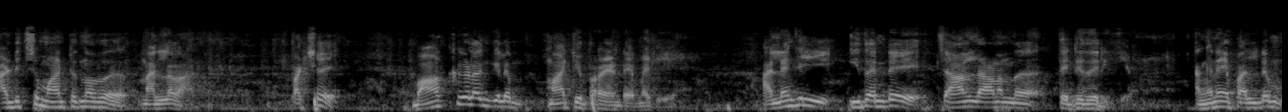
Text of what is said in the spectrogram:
അടിച്ചു മാറ്റുന്നത് നല്ലതാണ്. പക്ഷേ വാക്കുകളെങ്കിലും മാറ്റി പറയണ്ടേ മരിയെ? അല്ലെങ്കിൽ ഇതെന്റെ ചാനലാണെന്ന് തെറ്റിദ്ധരിക്കും അങ്ങനെ പലരും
